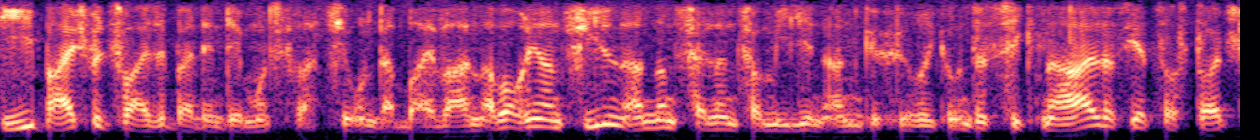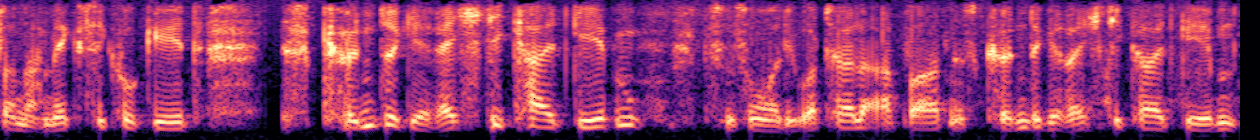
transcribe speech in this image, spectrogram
die beispielsweise bei den Demonstrationen dabei waren, aber auch in vielen anderen Fällen Familienangehörige. Und das Signal, das jetzt aus Deutschland nach Mexiko geht, es könnte Gerechtigkeit geben, jetzt müssen wir mal die Urteile abwarten, es könnte Gerechtigkeit geben,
